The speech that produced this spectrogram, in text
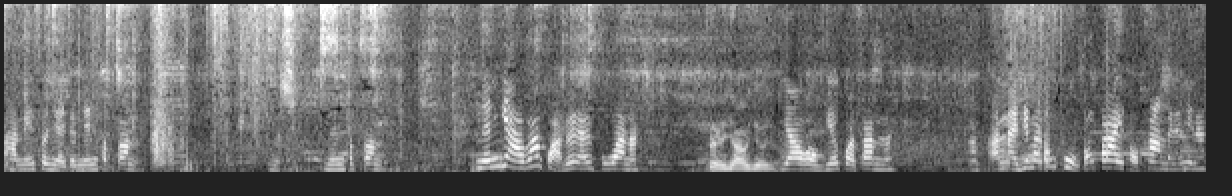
ร้านนี้ส่วนใหญ่จะเน้นคอตตอน เนี่ยเน้นคอตตอน เน้นยาวมากกว่าด้วยนะปูว่านะแต่ยาวเยอะอยู่ยาวออกเยอะกว่าสั้นนะอะอันไหนที่มันต้องผูกต้องป้ายขอข้ามไปนะพี่นะ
